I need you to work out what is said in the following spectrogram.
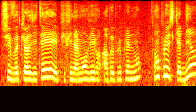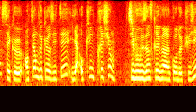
Suivre votre curiosité et puis finalement vivre un peu plus pleinement. En plus, ce qui est bien, c'est qu'en termes de curiosité, il n'y a aucune pression. Si vous vous inscrivez à un cours de cuisine,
